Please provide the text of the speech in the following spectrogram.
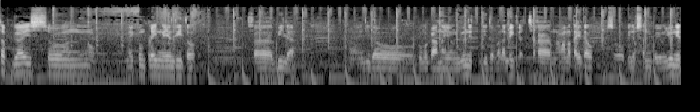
up guys? So, no, may complaint ngayon dito sa Villa. Ah, hindi daw gumagana yung unit, hindi daw malamig at saka namamatay daw. So, binuksan ko yung unit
